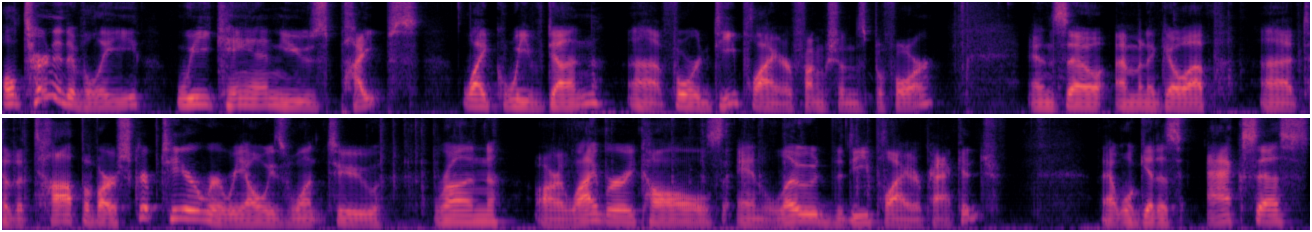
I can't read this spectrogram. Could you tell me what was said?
Alternatively, we can use pipes like we've done uh, for dplyr functions before. And so I'm going to go up uh, to the top of our script here where we always want to run our library calls and load the dplyr package. That will get us access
